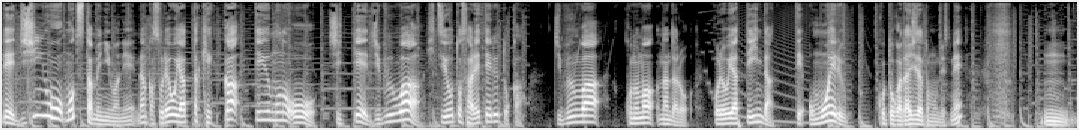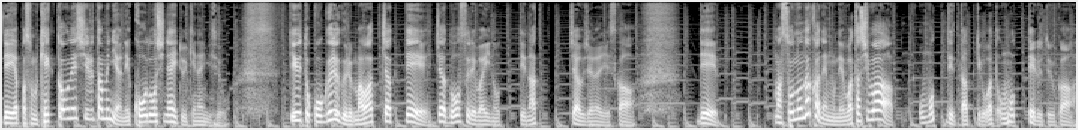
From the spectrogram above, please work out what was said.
で、自信を持つためにはね、なんかそれをやった結果っていうものを知って、自分は必要とされてるとか、自分はこのまま、なんだろう、これをやっていいんだって思えることが大事だと思うんですね。うん、でやっぱその結果をね知るためにはね行動しないといけないんですよ。っていうとこうぐるぐる回っちゃってじゃあどうすればいいのってなっちゃうじゃないですか。でまあその中でもね私は思ってたっていうか思ってるというか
